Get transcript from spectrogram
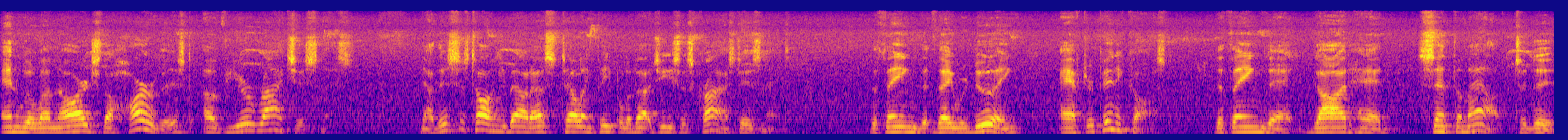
and will enlarge the harvest of your righteousness. Now, this is talking about us telling people about Jesus Christ, isn't it? The thing that they were doing after Pentecost, the thing that God had sent them out to do,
